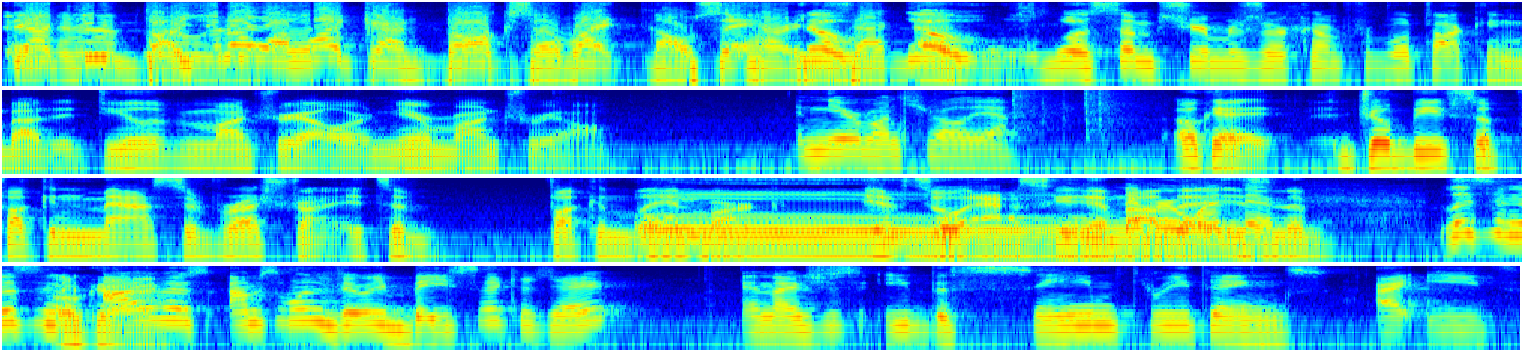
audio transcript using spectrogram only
Yeah, you, you know, I like on doxa right now. Say her no, exact No, no. Well, some streamers are comfortable talking about it. Do you live in Montreal or near Montreal? Near Montreal, yeah. Okay, Joe Beef's a fucking massive restaurant. It's a fucking landmark. If so, asking about that isn't there. a. Listen, listen. Okay. I'm a, I'm someone very basic, okay? And I just eat the same three things. I eat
